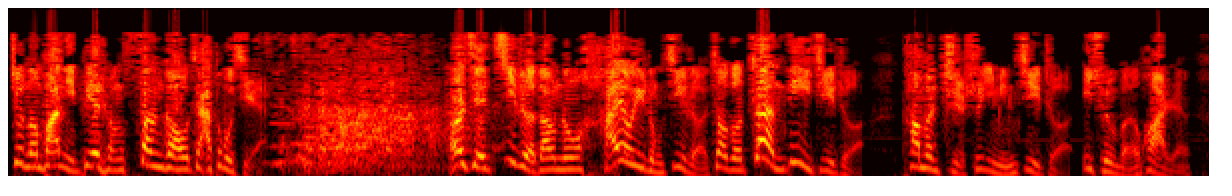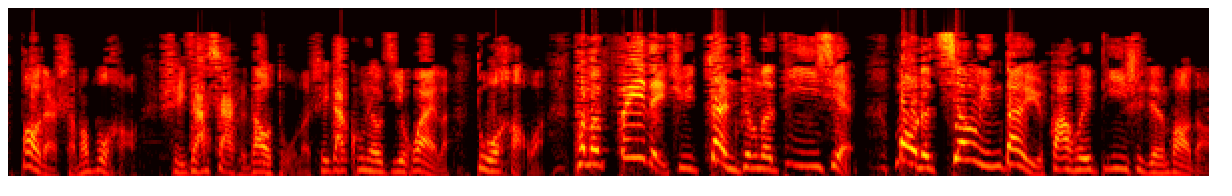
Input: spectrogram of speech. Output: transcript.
就能把你憋成三高加吐血。而且记者当中还有一种记者叫做战地记者。他们只是一名记者，一群文化人，报点什么不好？谁家下水道堵了？谁家空调机坏了？多好啊！他们非得去战争的第一线，冒着枪林弹雨，发挥第一时间的报道。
